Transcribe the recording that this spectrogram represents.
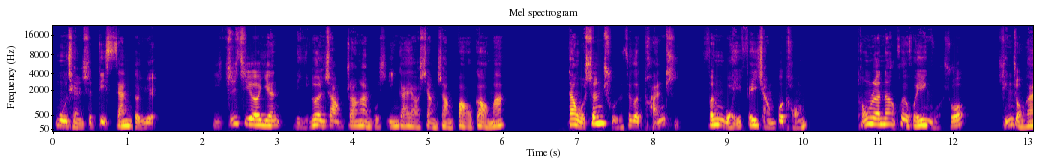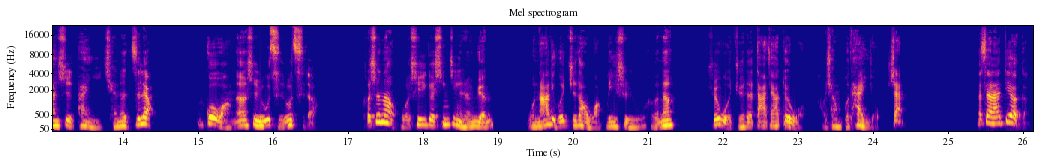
目前是第三个月。以职级而言，理论上专案不是应该要向上报告吗？但我身处的这个团体氛围非常不同，同仁呢会回应我说：“请总干事看以前的资料，过往呢是如此如此的。”可是呢，我是一个新进人员，我哪里会知道往例是如何呢？所以我觉得大家对我好像不太友善。那再来第二个，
